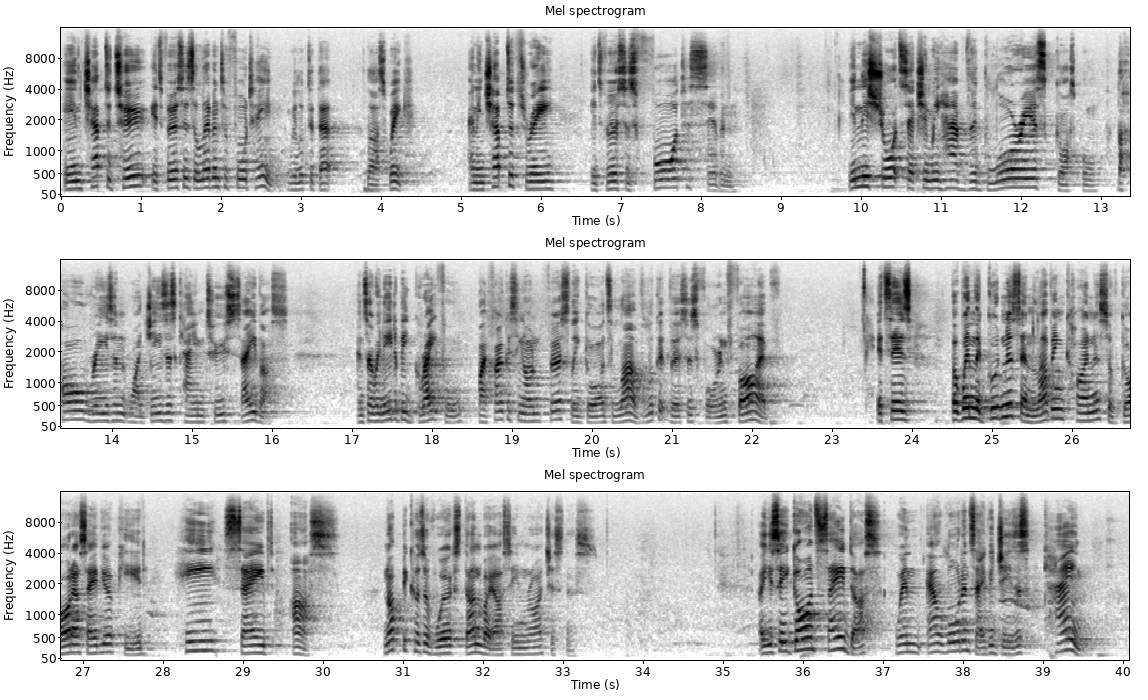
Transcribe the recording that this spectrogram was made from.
In chapter 2, it's verses 11 to 14. We looked at that last week. And in chapter 3, it's verses 4 to 7. In this short section, we have the glorious gospel, the whole reason why Jesus came to save us. And so we need to be grateful by focusing on, firstly, God's love. Look at verses 4 and 5. It says, But when the goodness and loving kindness of God our Saviour appeared, he saved us, not because of works done by us in righteousness. Uh, you see, God saved us when our Lord and Saviour Jesus came.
